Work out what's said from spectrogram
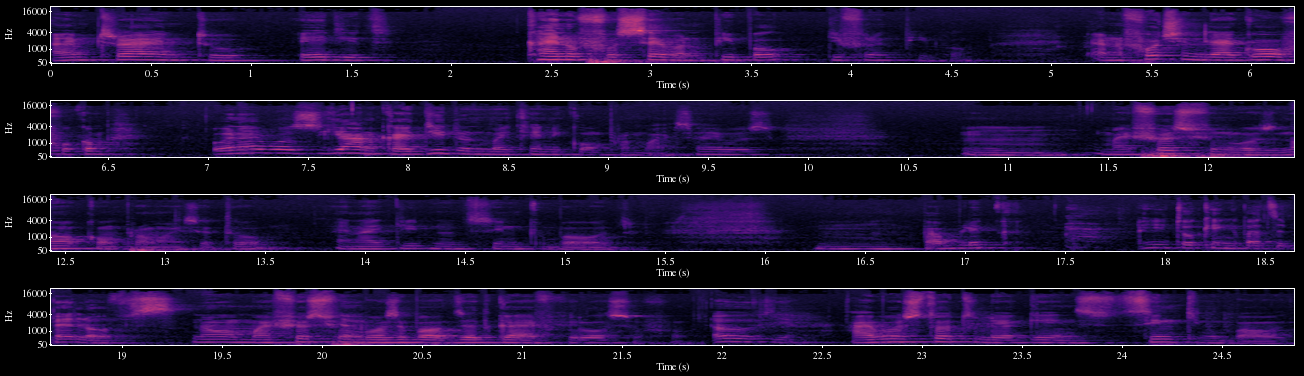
I'm trying to edit kind of for seven people, different people. Unfortunately, I go for com- when I was young, I didn't make any compromise. I was mm, my first film was no compromise at all, and I did not think about mm, public. Are you talking about the Belovs? No, my first film No. was about that guy philosopher. Oh, yeah. I was totally against thinking about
